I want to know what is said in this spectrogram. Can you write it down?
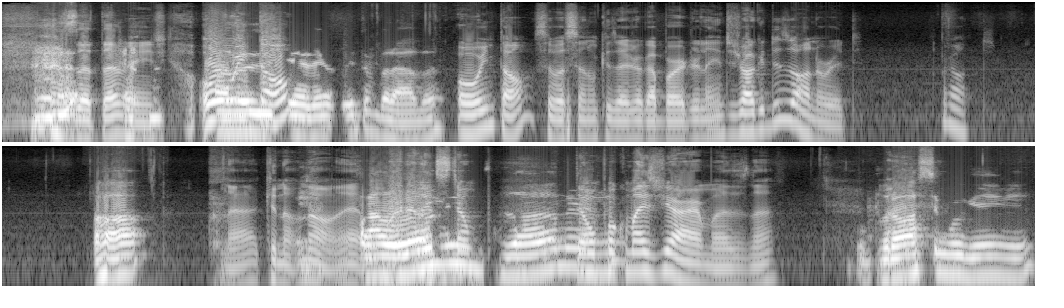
Exatamente. Ou então. É muito brava. Ou então, se você não quiser jogar Borderlands, jogue Dishonored. Pronto. Ó. Né? Que não, não, é, Borderlands tem um, tem um pouco mais de armas, né? O próximo game.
